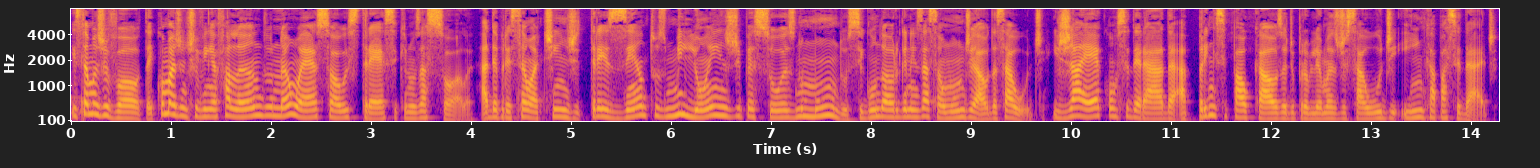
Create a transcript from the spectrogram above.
Estamos de volta e, como a gente vinha falando, não é só o estresse que nos assola. A depressão atinge 300 milhões de pessoas no mundo, segundo a Organização Mundial da Saúde, e já é considerada a principal causa de problemas de saúde e incapacidade.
